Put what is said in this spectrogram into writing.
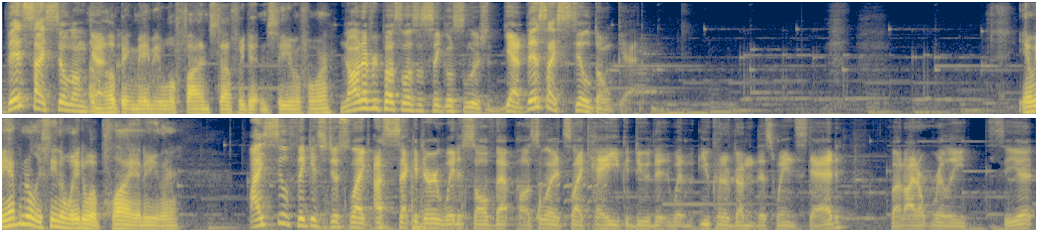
This I still don't get. I'm hoping maybe we'll find stuff we didn't see before. Not every puzzle has a single solution. Yeah, this I still don't get. Yeah, we haven't really seen a way to apply it either. I still think it's just like a secondary way to solve that puzzle, and it's like, hey, you could do that with you could have done it this way instead, but I don't really see it.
